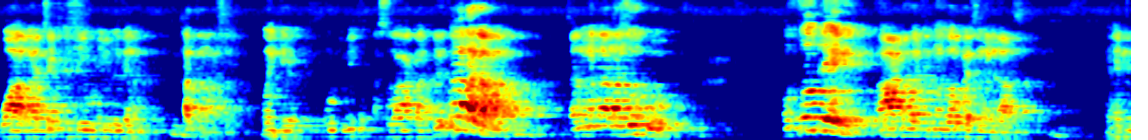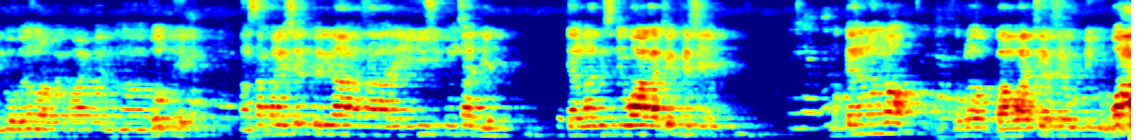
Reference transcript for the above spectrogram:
वाघाचे ठसे उठवलं त्यानं. हातानं असे म्हणजे उठवीत असं आकार करीत आला गावात चल म्हणला आता झोपू. मग झोपले. आठ वाजेनं झोपायचं म्हणलं असं ह्यांनी दोघं नवरा बायको आठ वाजेनं झोपले. आणि सकाळी शेतकरी राहणार जाणारे हे तुमचा चालले. त्यांना दिसले वाघाचे ठसे मग त्यानं म्हणलं सगळं गावाचे असे उठली की वाघ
